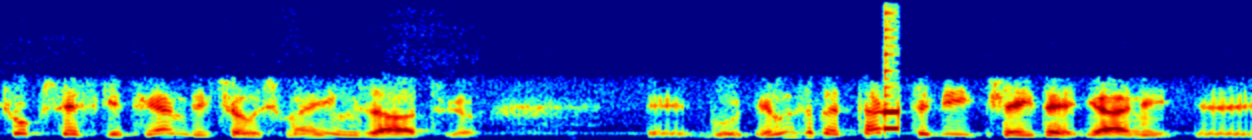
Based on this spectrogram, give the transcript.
çok ses getiren bir çalışmaya imza atıyor. E, bu Elizabeth Taft tabii şeyde yani e,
